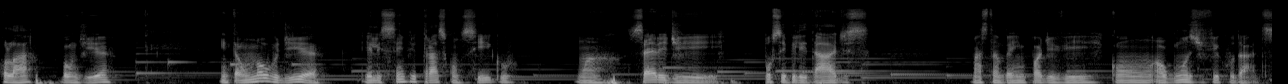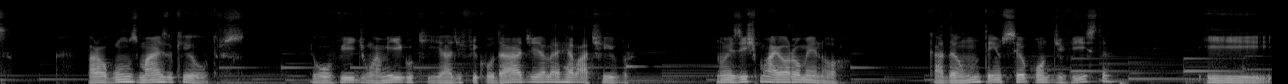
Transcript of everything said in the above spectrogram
Olá, bom dia. Então, um novo dia, ele sempre traz consigo uma série de possibilidades, mas também pode vir com algumas dificuldades. Para alguns mais do que outros. Eu ouvi de um amigo que a dificuldade ela é relativa. Não existe maior ou menor. Cada um tem o seu ponto de vista e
